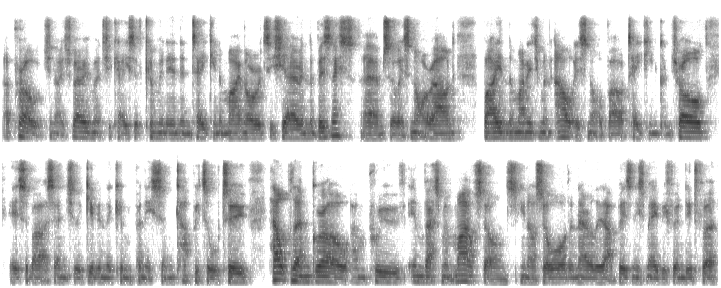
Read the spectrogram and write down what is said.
approach you know it's very much a case of coming in and taking a minority share in the business. Um, so it's not around buying the management out. It's not about taking control. It's about essentially giving the company some capital to help them grow and prove investment milestones. You know so ordinarily that business may be funded for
